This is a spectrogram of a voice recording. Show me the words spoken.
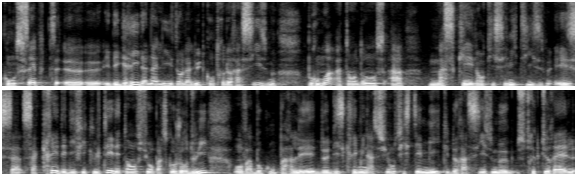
concepts euh, euh, et des grilles d'analyse dans la lutte contre le racisme, pour moi, a tendance à masquer l'antisémitisme. Et ça, ça, crée des difficultés et des tensions, parce qu'aujourd'hui, on va beaucoup parler de discrimination systémique, de racisme structurel,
